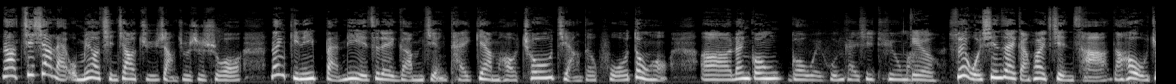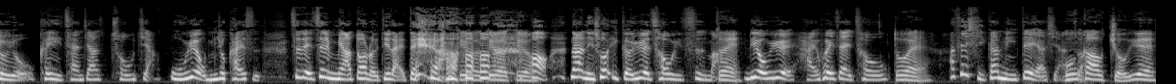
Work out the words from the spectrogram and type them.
那接下来我们要请教局长，就是说，那给你板栗的这类癌症台检哈抽奖的活动哦，啊，咱讲五月份开始抽嘛，对，所以我现在赶快检查，然后我就有可以参加抽奖。五月我们就开始，这里这里名多了的来对啊，对对对。哦，那你说一个月抽一次嘛？对，六月还会再抽。对，啊，这时间你对啊，想。我到九月，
